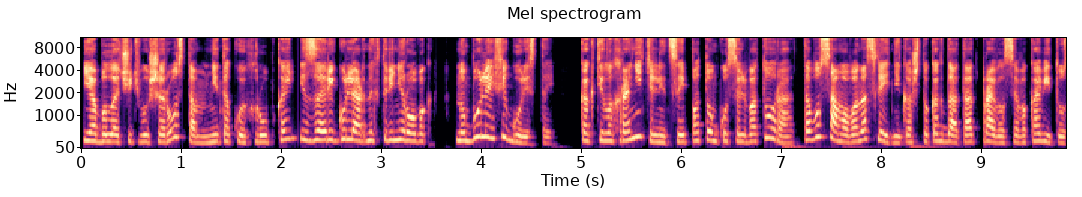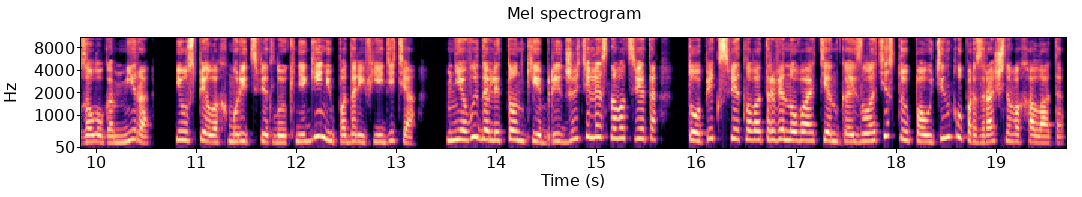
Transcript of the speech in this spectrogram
Я была чуть выше ростом, не такой хрупкой из-за регулярных тренировок, но более фигуристой, как телохранительница и потомку Сальватора, того самого наследника, что когда-то отправился в Аковиту залогом мира и успел охмурить светлую княгиню, подарив ей дитя, мне выдали тонкие бриджи телесного цвета, топик светлого травяного оттенка и золотистую паутинку прозрачного халата.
